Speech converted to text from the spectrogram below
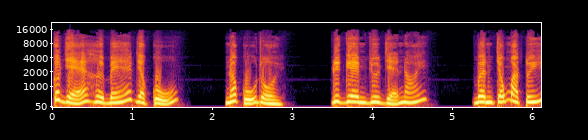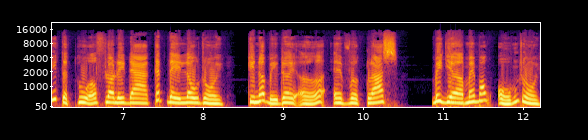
có vẻ hơi bé và cũ. Nó cũ rồi. Game vui vẻ nói, bên chống ma túy tịch thu ở Florida cách đây lâu rồi khi nó bị rơi ở Everglades. Bây giờ máy móc ổn rồi.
